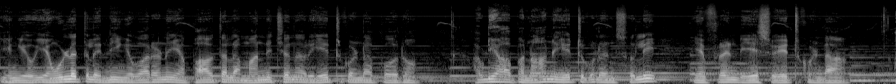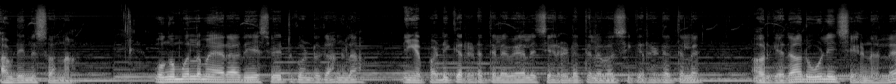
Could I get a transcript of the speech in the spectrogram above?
எங்கள் என் உள்ளத்தில் நீங்கள் வரணும். என் பாவத்தெல்லாம் மன்னிச்சோன்னு அவர் ஏற்றுக்கொண்டா போதும். அப்படியா அப்போ நானும் ஏற்றுக்கொள்ளேன்னு சொல்லி என் ஃப்ரெண்டு இயேசு ஏற்றுக்கொண்டான். அப்படின்னு சொன்னான். உங்கள் மூலமாக யாராவது இயேசு ஏற்றுக்கொண்டிருக்காங்களா? நீங்கள் படிக்கிற இடத்துல வேலை செய்கிற இடத்துல வசிக்கிற இடத்துல அவருக்கு ஏதாவது ஊழியம் செய்யணும்ல?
